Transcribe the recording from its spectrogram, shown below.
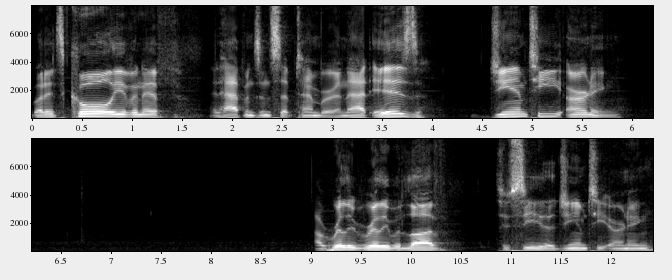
But it's cool even if it happens in September, and that is GMT earning. I really, really would love to see the GMT earning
